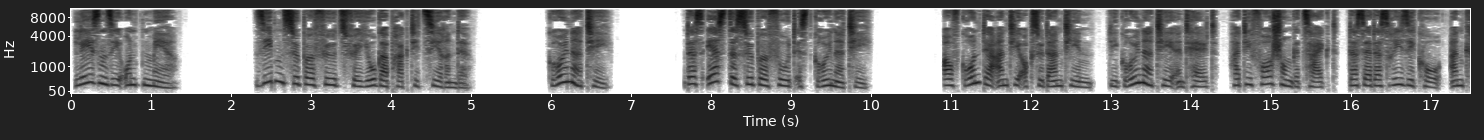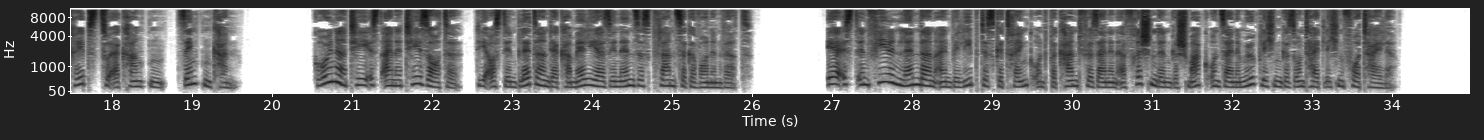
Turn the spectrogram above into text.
Lesen Sie unten mehr. Sieben Superfoods für Yoga-Praktizierende. Grüner Tee. Das erste Superfood ist grüner Tee. Aufgrund der Antioxidantien, die grüner Tee enthält, hat die Forschung gezeigt, dass er das Risiko, an Krebs zu erkranken, senken kann. Grüner Tee ist eine Teesorte, die aus den Blättern der Camellia sinensis Pflanze gewonnen wird. Er ist in vielen Ländern ein beliebtes Getränk und bekannt für seinen erfrischenden Geschmack und seine möglichen gesundheitlichen Vorteile.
